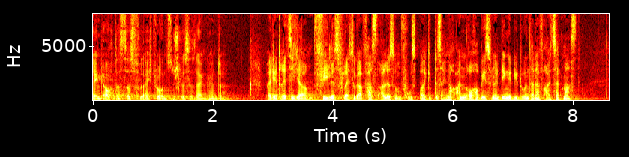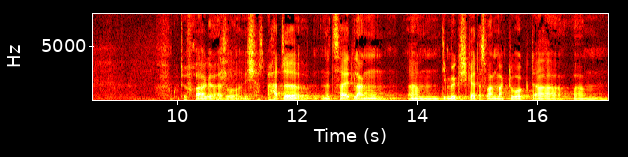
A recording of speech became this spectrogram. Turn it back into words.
denke auch, dass das vielleicht für uns ein Schlüssel sein könnte. Bei dir dreht sich ja vieles, vielleicht sogar fast alles um Fußball. Gibt es eigentlich noch andere Hobbys oder Dinge, die du in deiner Freizeit machst? Gute Frage. Also ich hatte eine Zeit lang ähm, die Möglichkeit, das war in Magdeburg, da ähm,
